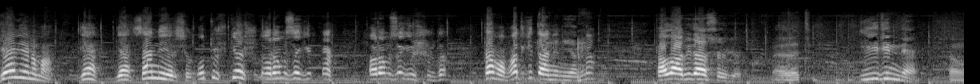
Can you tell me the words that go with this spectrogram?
gel yanıma. Gel, gel. Senle yarışalım. Otur, gel şurada aramıza gir. Heh, aramıza gir şurada. Tamam, hadi git annenin yanına. Talha bir daha söylüyorum. Evet. İyi dinle. Tamam.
